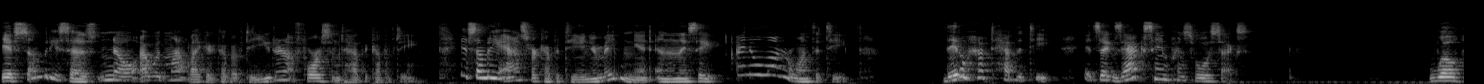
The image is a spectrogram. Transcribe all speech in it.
If somebody says, no, I would not like a cup of tea, you do not force them to have the cup of tea. If somebody asks for a cup of tea and you're making it and then they say, I no longer want the tea, they don't have to have the tea. It's the exact same principle with sex. Well,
